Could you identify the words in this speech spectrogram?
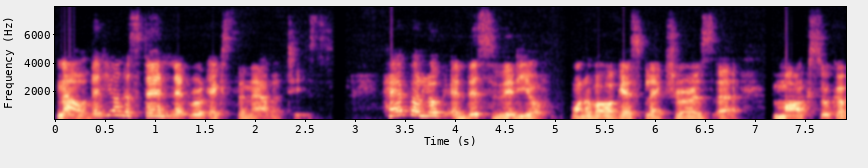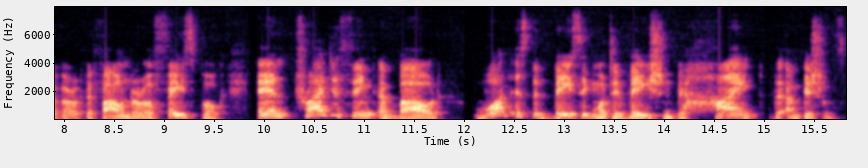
Now that you understand network externalities, have a look at this video one of our guest lecturers, uh, Mark Zuckerberg, the founder of Facebook, and try to think about what is the basic motivation behind the ambitions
